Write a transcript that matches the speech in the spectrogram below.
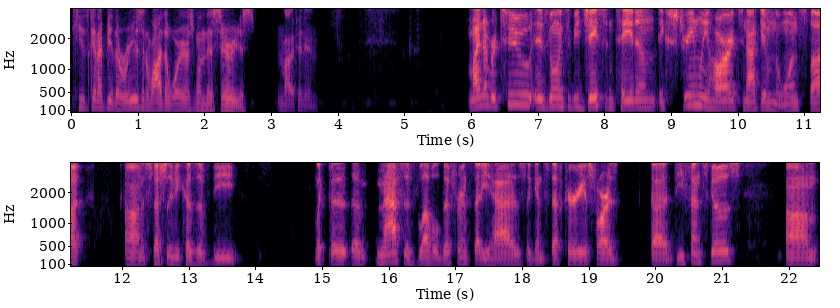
he's going to be the reason why the Warriors win this series, in my opinion my number two is going to be Jayson Tatum. Extremely hard to not give him the one spot, um, especially because of the like the the massive level difference that he has against Steph Curry as far as uh, defense goes. Um,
